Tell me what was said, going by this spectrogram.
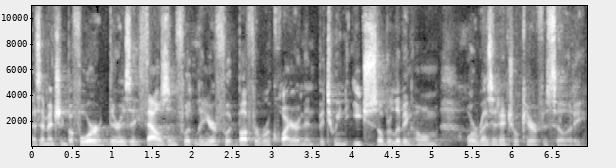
As I mentioned before, there is a thousand foot linear foot buffer requirement between each sober living home or residential care facility.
